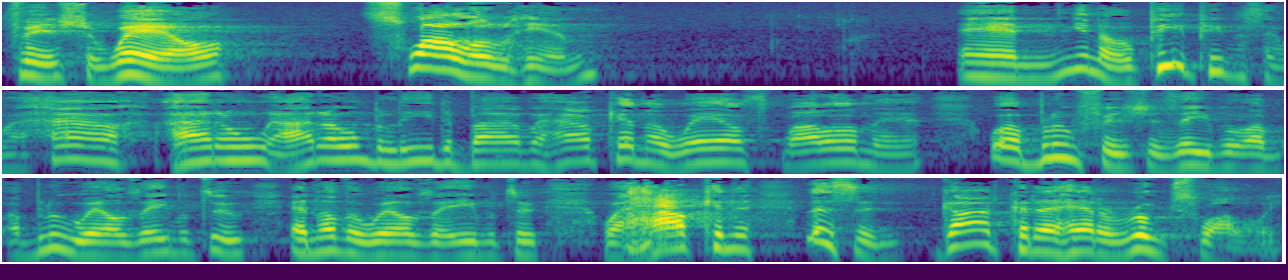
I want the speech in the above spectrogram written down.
fish, a whale, swallowed him. And, you know, people say, well, how, I don't, I don't believe the Bible. How can a whale swallow a man? Well, a bluefish is able, a, a blue whale is able to, and other whales are able to. Well, how can it, listen, God could have had a roach swallowing.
